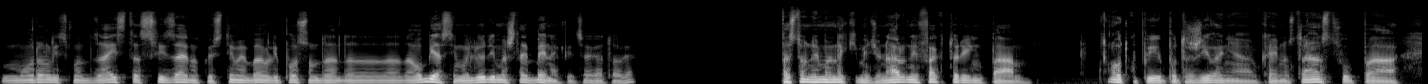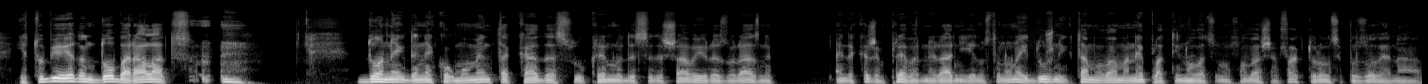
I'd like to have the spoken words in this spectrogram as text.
Morali smo zaista svi zajedno koji se time bavili poslom da, da, da, da objasnimo ljudima šta je benefit svega toga pa ste onda imali neki međunarodni faktoring, pa otkupi potraživanja ka inostranstvu, pa je to bio jedan dobar alat do negde nekog momenta kada su krenule da se dešavaju raznorazne ajde da kažem, prevarne radnje. Jednostavno, onaj dužnik tamo vama ne plati novac, odnosno vašem faktoru, on se pozove na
